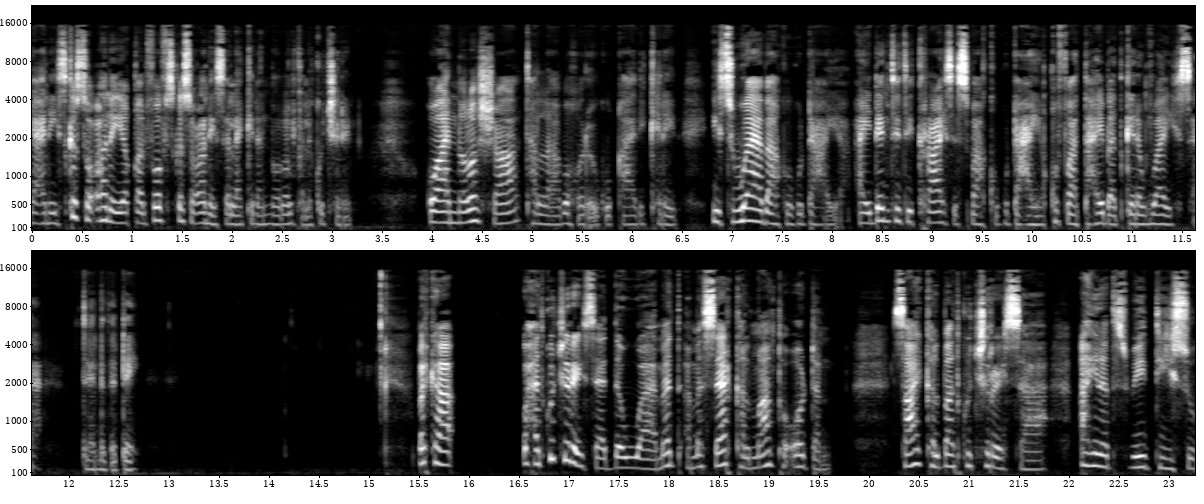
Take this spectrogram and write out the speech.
yacni iska soconaya qalfoof iska soconaysa laakiin aan nolol kale ku jirin. Oo aan nolosha tallaabo hore ugu qaadi karayn iswaabaa kugu dhacaya. Identity crisis baa kugu dhacaya. Qofaad tahay baad garan waayeysaa. The day marka waxaad ku jiraysaa dawaamad ama seerkal maanta oo dhan. Saykal baad ku jiraysaa ah inaad isweydiiso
